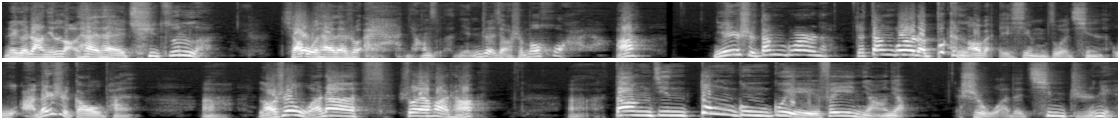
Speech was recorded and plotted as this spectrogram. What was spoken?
那个让您老太太屈尊了。乔五太太说，哎呀，娘子，您这叫什么话呀？啊，您是当官的，这当官的不跟老百姓做亲，我们是高攀啊。老身我呢，说来话长啊。当今东宫贵妃娘娘是我的亲侄女，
